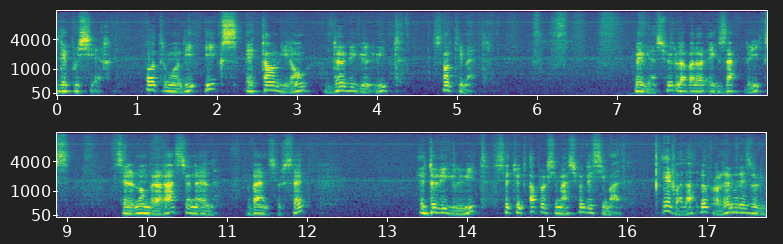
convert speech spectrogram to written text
des poussières. Autrement dit, x est environ 2,8 cm. Mais bien sûr, la valeur exacte de x c'est le nombre rationnel 20 sur 7. Et 2,8, c'est une approximation décimale. Et voilà, le problème résolu.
